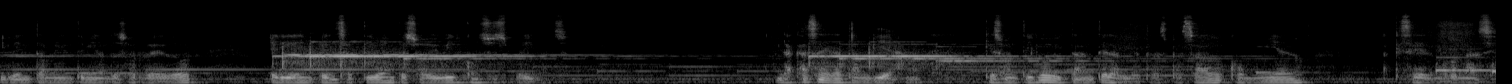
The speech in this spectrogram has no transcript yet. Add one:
y lentamente mirando a su alrededor, herida impensativa, empezó a vivir con sus primas. La casa era tan vieja que su antiguo habitante la había traspasado con miedo a que se desmoronase.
